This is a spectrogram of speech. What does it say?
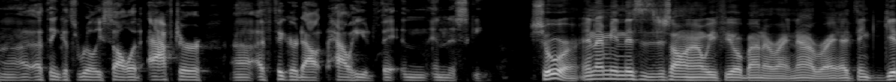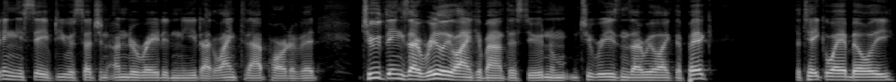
Uh, I- think it's really solid after uh, I figured out how he would fit in, in this scheme. Sure. And I mean, this is just all how we feel about it right now, right? I think getting a safety was such an underrated need. I liked that part of it. Two things I really like about this dude, and two reasons I really like the pick the takeaway ability,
